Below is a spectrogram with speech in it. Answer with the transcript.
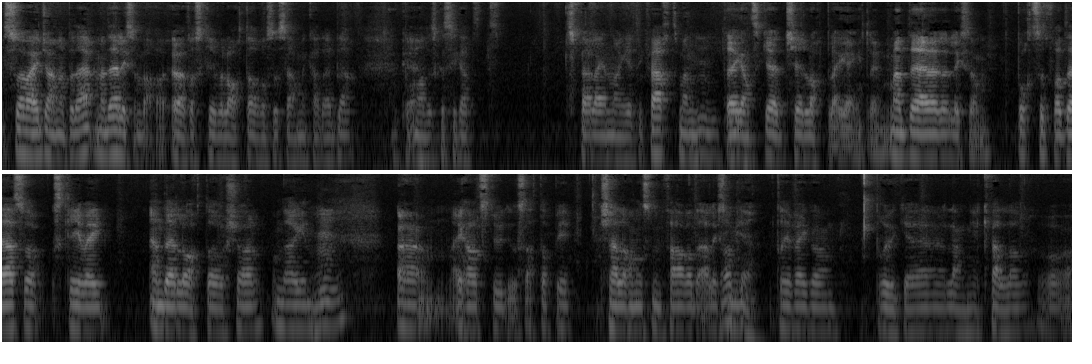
Så jeg joina på det, men det er liksom bare å øve og skrive låter, og så ser vi hva det blir. Okay. På skal sikkert spille inn noe etter hvert, men Mm. det er ganske chill opplegg, egentlig. Men det er liksom Bortsett fra det, så skriver jeg en del låter sjøl om dagen. Mm. Um, jeg har et studio satt opp i kjelleren hos min far, og der liksom okay. driver jeg og bruker lange kvelder og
